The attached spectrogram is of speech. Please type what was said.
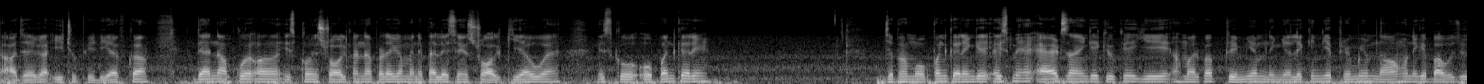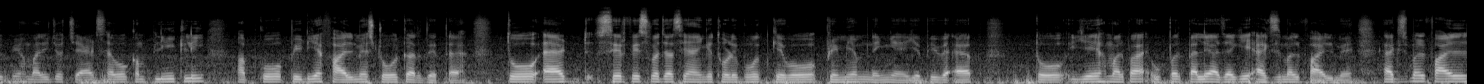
آ جائے گا E to P D F کا۔ دین آپ کو اس کو انسٹال کرنا پڑے گا۔ میں نے پہلے سے انسٹال کیا ہوا ہے۔ اس کو اوپن کریں۔ جب ہم اوپن کریں گے، اس میں ایڈز آئیں گے کیونکہ یہ ہمارے پاس پریمیم نہیں ہے۔ لیکن یہ پریمیم نہ ہونے کے باوجود بھی ہماری جو چیٹس ہے وہ کمپلیٹلی آپ کو پی ڈی ایف فائل میں اسٹور کر دیتا ہے۔ تو ایڈ صرف اس وجہ سے آئیں گے تھوڑے بہت کہ وہ پریمیم نہیں ہے، یہ بھی ایپ تو یہ ہمارے پاس اوپر پہلے آ جائے گی ایگزمل فائل میں۔ ایگزمل فائل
